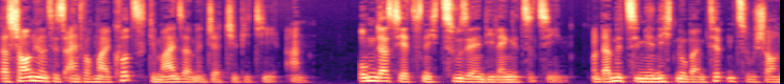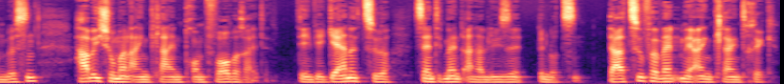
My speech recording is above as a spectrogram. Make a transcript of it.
Das schauen wir uns jetzt einfach mal kurz gemeinsam in JetGPT an. Um das jetzt nicht zu sehr in die Länge zu ziehen, Und damit Sie mir nicht nur beim Tippen zuschauen müssen, habe ich schon mal einen kleinen Prompt vorbereitet, den wir gerne zur Sentimentanalyse benutzen. Dazu verwenden wir einen kleinen Trick,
